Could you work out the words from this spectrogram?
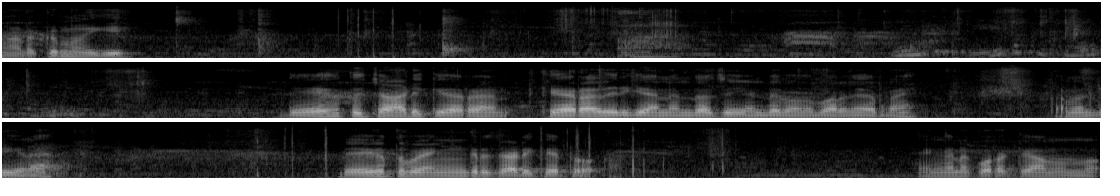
നടക്കുന്നു നോക്കി ദേഹത്ത് ചാടി കയറാൻ കയറാതിരിക്കാൻ എന്താ ചെയ്യേണ്ടതെന്ന് പറഞ്ഞു തരണേ. കമന്റ് ചെയ്യണേ. ദേഹത്ത് ഭയങ്കര ചാടിക്കയറ്റമാണ് എങ്ങനെ കുറയ്ക്കാമെന്നൊന്ന്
